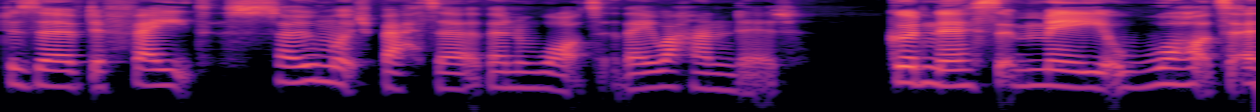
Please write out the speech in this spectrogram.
deserved a fate so much better than what they were handed. Goodness me, what a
